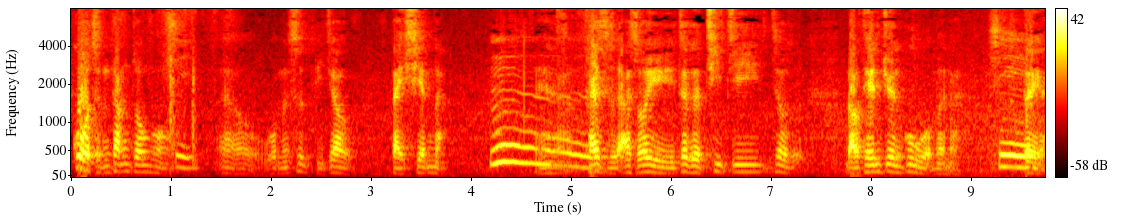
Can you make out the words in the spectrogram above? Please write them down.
过程当中哦，是，呃，我们是比较带先了，嗯，开始啊，所以这个契机就是老天眷顾我们了。是，对呀，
